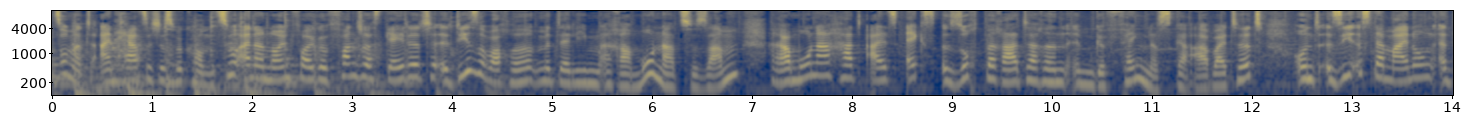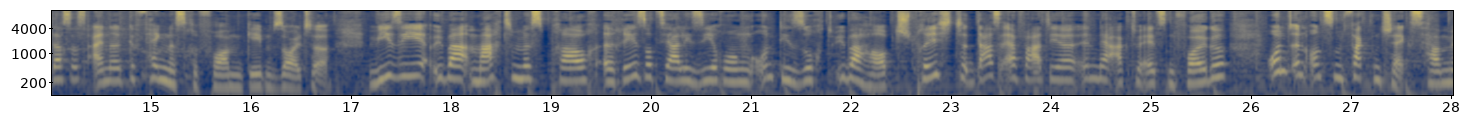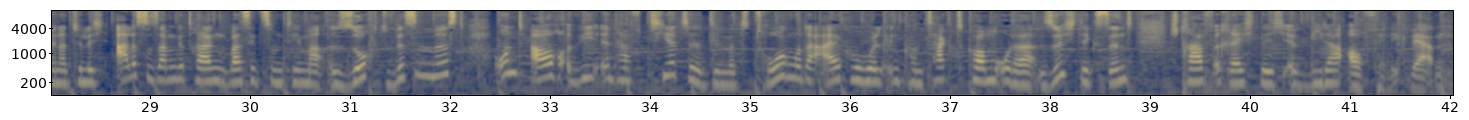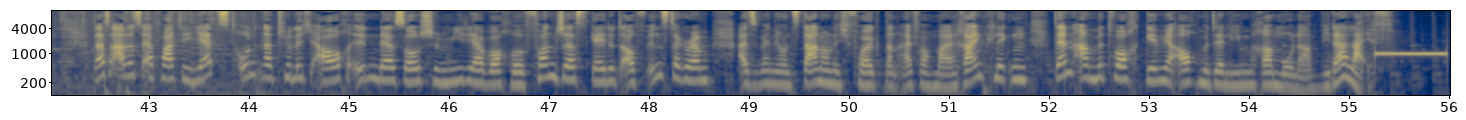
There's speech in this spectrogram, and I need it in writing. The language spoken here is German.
Und somit ein herzliches Willkommen zu einer neuen Folge von Just Gated. Diese Woche mit der lieben Ramona zusammen. Ramona hat als Ex-Suchtberaterin im Gefängnis gearbeitet und sie ist der Meinung, dass es eine Gefängnisreform geben sollte. Wie sie über Machtmissbrauch, Resozialisierung und die Sucht überhaupt spricht, das erfahrt ihr in der aktuellsten Folge. Und in unseren Faktenchecks haben wir natürlich alles zusammengetragen, was was ihr zum Thema Sucht wissen müsst und auch wie Inhaftierte, die mit Drogen oder Alkohol in Kontakt kommen oder süchtig sind, strafrechtlich wieder auffällig werden. Das alles erfahrt ihr jetzt und natürlich auch in der Social Media Woche von Just Gated auf Instagram. Also wenn ihr uns da noch nicht folgt, dann einfach mal reinklicken, denn am Mittwoch gehen wir auch mit der lieben Ramona wieder live.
